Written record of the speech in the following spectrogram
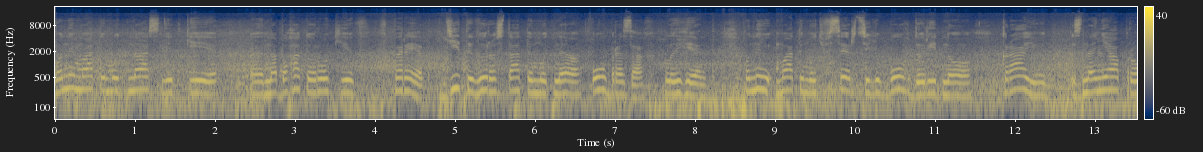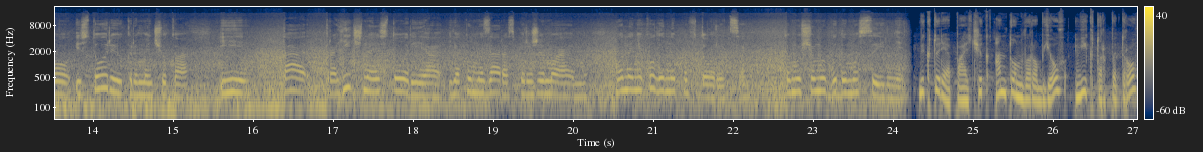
вони матимуть наслідки е, на багато років вперед. Діти виростатимуть на образах легенд. Вони матимуть в серці любов до рідного краю, знання про історію Кременчука і та трагічна історія, яку ми зараз переживаємо, вона ніколи не повториться, тому що ми будемо сильні. Вікторія Пальчик, Антон Воробйов, Віктор Петров,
